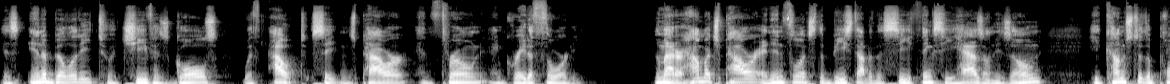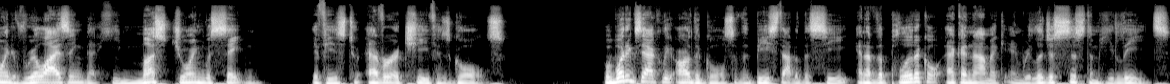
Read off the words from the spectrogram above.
his inability to achieve his goals without Satan's power and throne and great authority. No matter how much power and influence the beast out of the sea thinks he has on his own, he comes to the point of realizing that he must join with Satan if he is to ever achieve his goals. But what exactly are the goals of the beast out of the sea and of the political, economic, and religious system he leads?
